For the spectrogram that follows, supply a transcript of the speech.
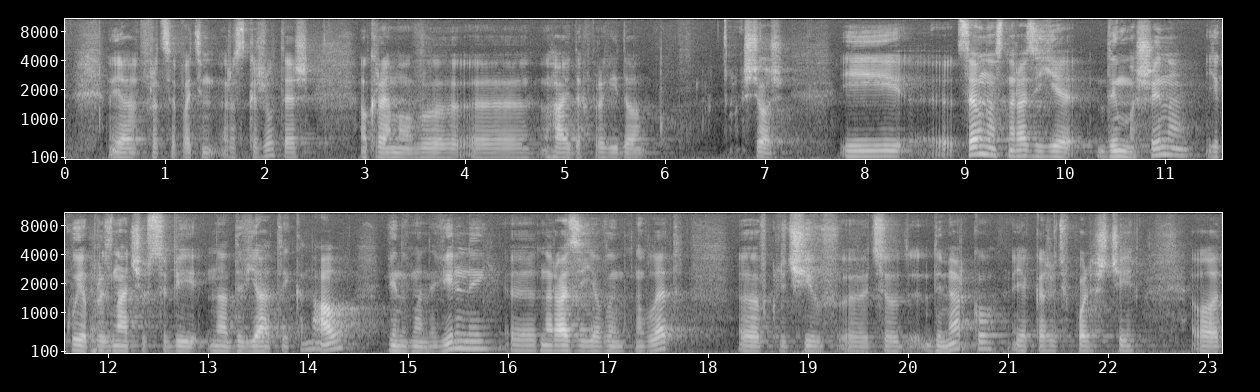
Я про це потім розкажу теж окремо в е, гайдах про відео. Що ж, і е, це у нас наразі є дим-машина, яку я призначив собі на 9 канал. Він в мене вільний. Е, Наразі я вимкнув LED, е, включив цю димярку, як кажуть в Польщі. От,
